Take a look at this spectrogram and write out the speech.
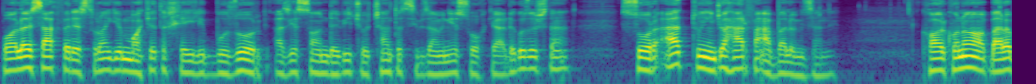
بالای سقف رستوران یه ماکت خیلی بزرگ از یه ساندویچ و چند تا سیب زمینی سرخ کرده گذاشتن. سرعت تو اینجا حرف اولو می‌زنه. کارکنا برای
